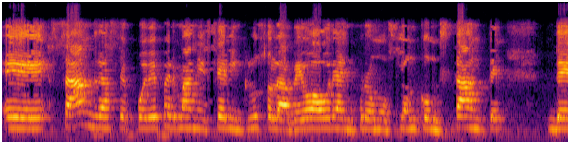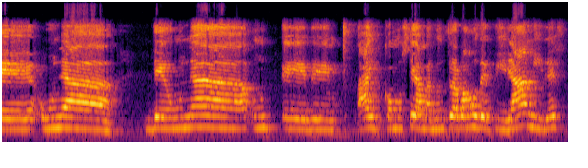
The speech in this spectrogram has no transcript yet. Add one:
Eh, Sandra se puede permanecer, incluso la veo ahora en promoción constante de una, de una, eh, de, ay, ¿cómo se llama? De un trabajo de pirámides,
